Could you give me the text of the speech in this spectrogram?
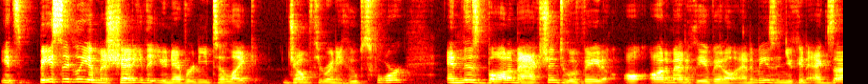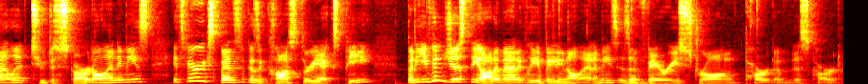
It's basically a machete that you never need to like jump through any hoops for. And this bottom action to evade automatically evade all enemies, and you can exile it to discard all enemies. It's very expensive because it costs 3 XP, but even just the automatically evading all enemies is a very strong part of this card.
